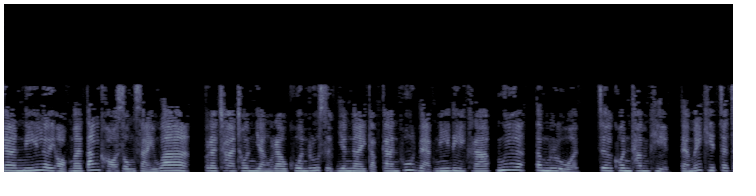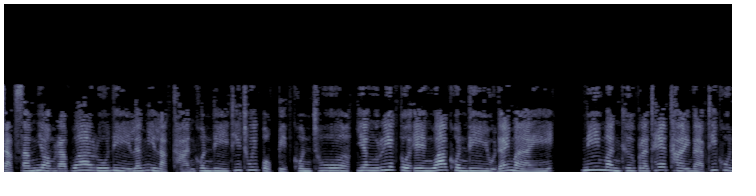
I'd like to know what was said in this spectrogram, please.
งานนี้เลยออกมาตั้งขอสงสัยว่า ประชาชนอย่างเราควรรู้สึกยังไงกับการพูดแบบนี้ดีครับ เมื่อตำรวจ เจอคนทำผิด แต่ไม่คิดจะจับซ้ำยอมรับว่ารู้ดีและมีหลักฐานคนดีที่ช่วยปกปิดคนชั่ว ยังเรียกตัวเองว่าคนดีอยู่ได้ไหม นี่มันคือประเทศไทยแบบที่คุณ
